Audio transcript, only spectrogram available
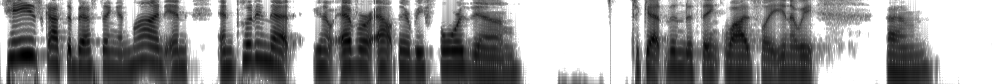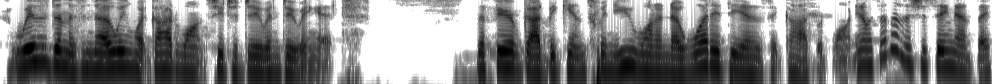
He's got the best thing in mind, and and putting that you know ever out there before them to get them to think wisely. You know, we um, wisdom is knowing what God wants you to do and doing it. The fear of God begins when you want to know what it is that God would want. You know, sometimes it's just sitting down and say,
